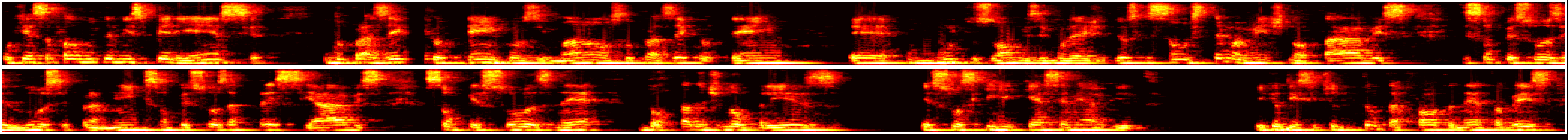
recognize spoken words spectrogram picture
porque essa fala muito da minha experiência, do prazer que eu tenho com os irmãos, do prazer que eu tenho é, com muitos homens e mulheres de Deus que são extremamente notáveis, que são pessoas ilustres para mim, que são pessoas apreciáveis, são pessoas né, dotadas de nobreza, pessoas que enriquecem a minha vida. E que eu tenho sentido tanta falta, né? Talvez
